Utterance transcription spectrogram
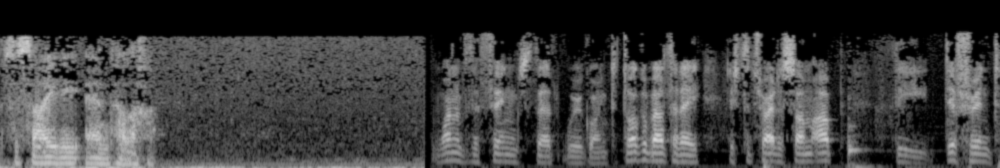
society and halacha. One of the things that we're going to talk about today is to try to sum up the different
